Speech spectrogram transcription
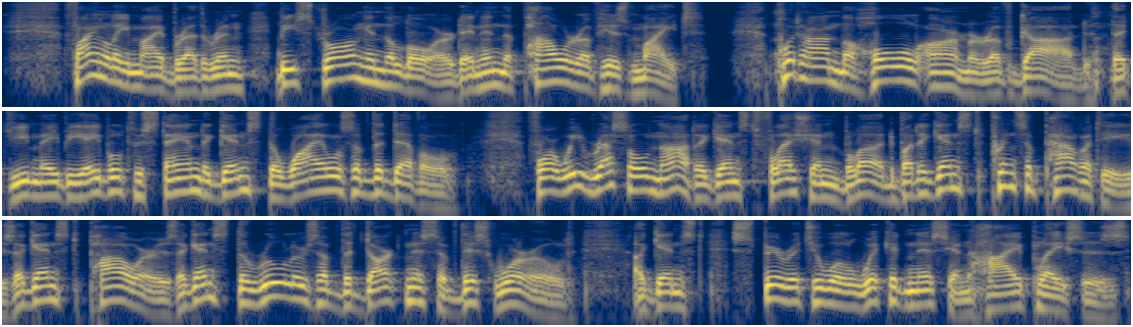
Finally, my brethren, be strong in the Lord and in the power of his might. Put on the whole armor of God, that ye may be able to stand against the wiles of the devil. For we wrestle not against flesh and blood, but against principalities, against powers, against the rulers of the darkness of this world, against spiritual wickedness in high places.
